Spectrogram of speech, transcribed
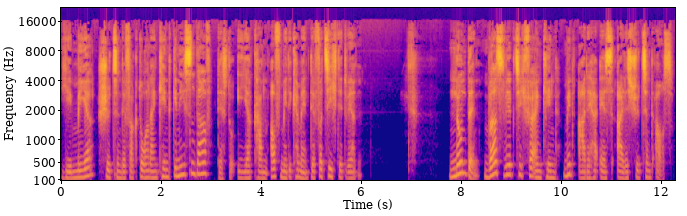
Je mehr schützende Faktoren ein Kind genießen darf, desto eher kann auf Medikamente verzichtet werden. Nun denn, was wirkt sich für ein Kind mit ADHS alles schützend aus?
